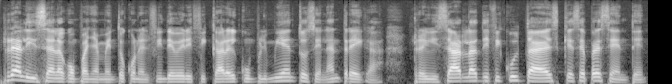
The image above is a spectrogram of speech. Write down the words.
realiza el acompañamiento con el fin de verificar el cumplimiento en la entrega, revisar las dificultades que se presenten,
